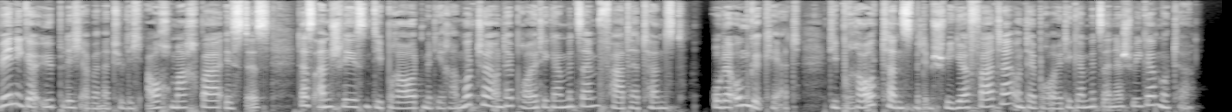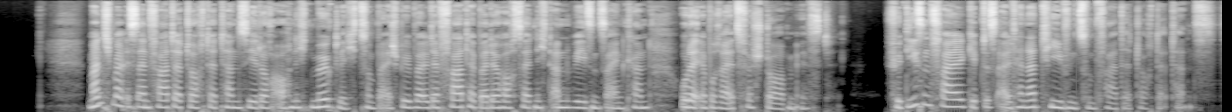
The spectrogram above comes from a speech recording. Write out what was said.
Weniger üblich, aber natürlich auch machbar ist es, dass anschließend die Braut mit ihrer Mutter und der Bräutigam mit seinem Vater tanzt. Oder umgekehrt. Die Braut tanzt mit dem Schwiegervater und der Bräutigam mit seiner Schwiegermutter. Manchmal ist ein Vater-Tochter-Tanz jedoch auch nicht möglich, zum Beispiel weil der Vater bei der Hochzeit nicht anwesend sein kann oder er bereits verstorben ist. Für diesen Fall gibt es Alternativen zum Vater-Tochter-Tanz.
